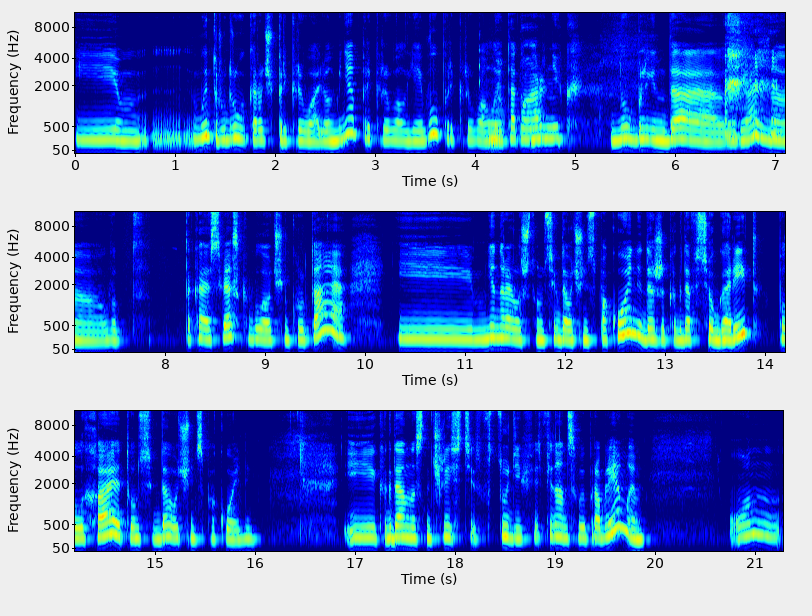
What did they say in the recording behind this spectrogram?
и мы друг друга, короче, прикрывали. Он меня прикрывал, я его прикрывала. Напарник. И так, ну, блин, да, реально, вот такая связка была очень крутая. И мне нравилось, что он всегда очень спокойный, даже когда все горит, полыхает, он всегда очень спокойный. И когда у нас начались в студии финансовые проблемы, он,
